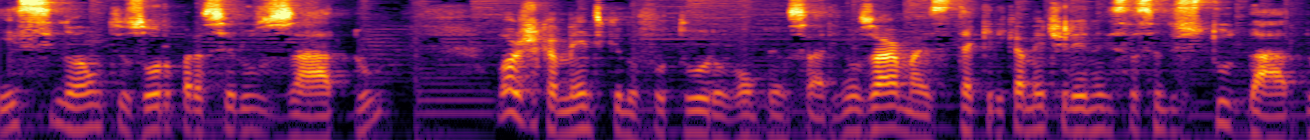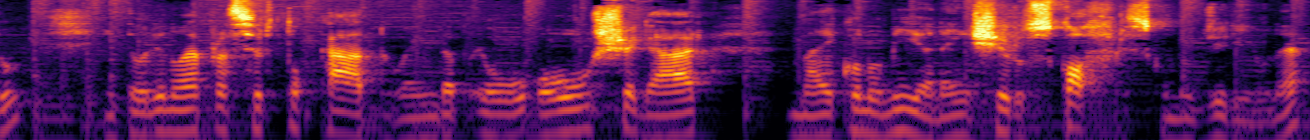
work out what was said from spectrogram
esse não é um tesouro para ser usado Logicamente que no futuro vão pensar em usar, mas tecnicamente ele ainda está sendo estudado, então ele não é para ser tocado ainda ou, ou, chegar na economia, né, encher os cofres, como diriam, né?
